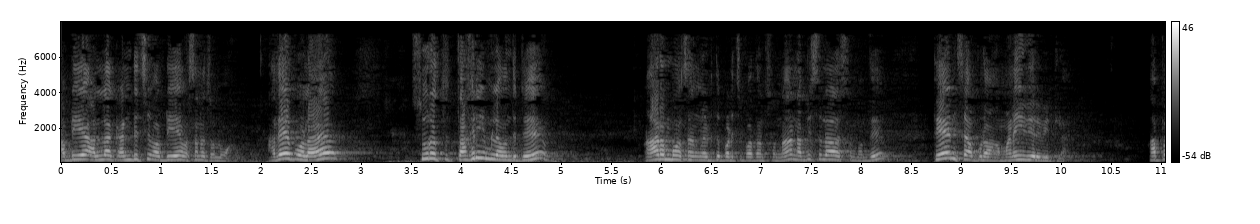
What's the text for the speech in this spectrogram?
அப்படியே அல்லாஹ் கண்டிச்சு அப்படியே வசனம் சொல்லுவான். அதே போல சூரத்து தஹரீம்ல வந்துட்டு ஆரம்ப வசனங்கள் எடுத்து படிச்சு பார்த்தோம்னு சொன்னா நபிசுல்லாசம் வந்து தேன் சாப்பிடுவாங்க மனைவியர் வீட்டில் அப்ப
